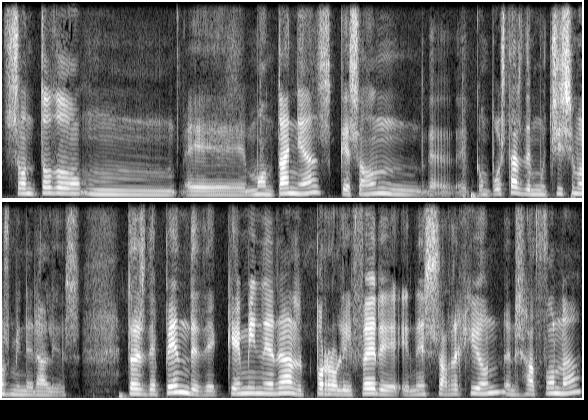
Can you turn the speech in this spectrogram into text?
son todo mm, eh, montañas que son eh, compuestas de muchísimos minerales. Entonces depende de qué mineral prolifere en esa región, en esa zona,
